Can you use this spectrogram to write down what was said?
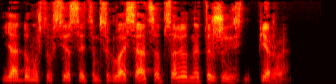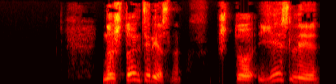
я думаю, что все с этим согласятся, абсолютно это жизнь, первое. Но что интересно, что если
